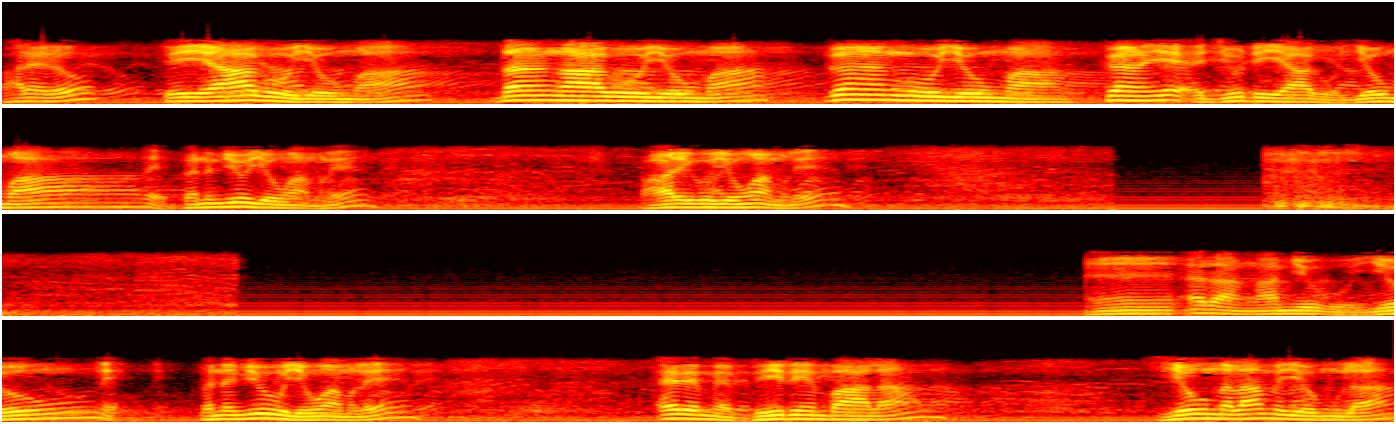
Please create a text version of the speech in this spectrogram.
ဘာလဲတော့တရားကိုယုံပါ သံဃာကိုယုံပါကံကိုယုံပါကံရဲ့အကျိုးတရားကိုယုံပါတဲ့ဘယ်နှမျိုးယုံရမလဲဘာတွေကိုယုံရမလဲအဲအဲ့ဒါ၅မျိုးကိုယုံတဲ့ဘယ်နှမျိုးကိုယုံရမလဲအဲ့ဒါမဲ့ဘေးရင်ပါလားယုံသလားမယုံဘူးလား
